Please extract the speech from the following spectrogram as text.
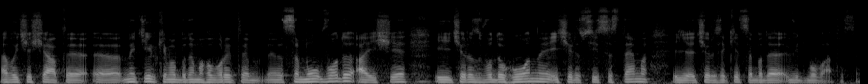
вичищати. Е, не тільки ми будемо говорити саму воду, а і ще і через водогони, і через всі системи, через які це буде відбуватися.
